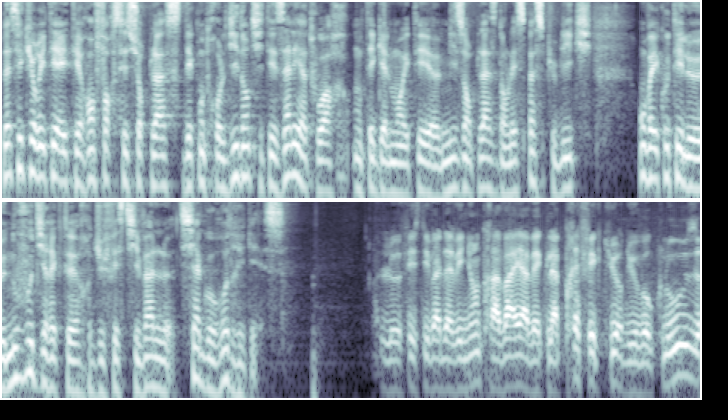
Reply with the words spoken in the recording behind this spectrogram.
La sécurité a été renforcée sur place. Des contrôles d'identités aléatoires ont également été mis en place dans l'espace public. On va écouter le nouveau directeur du festival, Thiago Rodriguez. Le Festival d'Avignon travaille avec la préfecture du Vaucluse,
